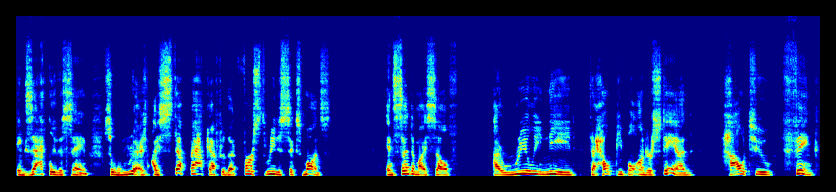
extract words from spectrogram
exactly the same. So I stepped back after that first three to six months and said to myself, I really need to help people understand how to think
